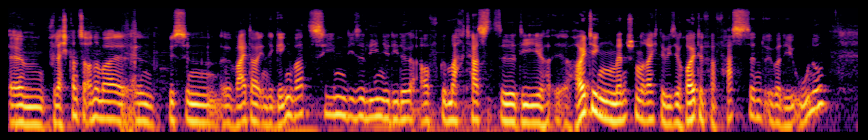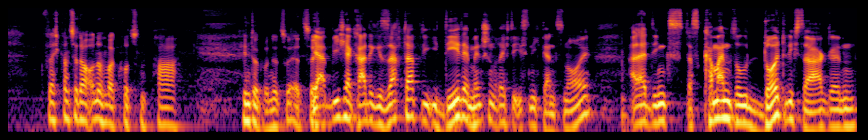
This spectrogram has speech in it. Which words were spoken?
Ähm, vielleicht kannst du auch noch mal ein bisschen äh, weiter in die Gegenwart ziehen, diese Linie, die du aufgemacht hast. Äh, die äh, heutigen Menschenrechte, wie sie heute verfasst sind über die UNO. Vielleicht kannst du da auch noch mal kurz ein paar Hintergründe zu erzählen. Ja, wie ich ja gerade gesagt habe, die Idee der Menschenrechte ist nicht ganz neu. Allerdings, das kann man so deutlich sagen,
